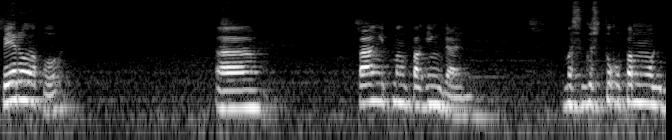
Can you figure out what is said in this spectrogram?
Pero ako, ah pangit mang pakinggan, mas gusto ko pang mag-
